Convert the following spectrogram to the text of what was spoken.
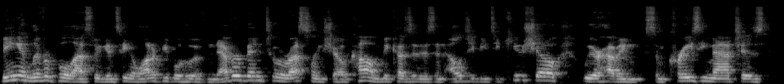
Being in Liverpool last week and seeing a lot of people who have never been to a wrestling show come because it is an LGBTQ show. We are having some crazy matches.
